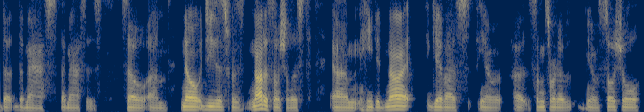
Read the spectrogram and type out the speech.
the the mass the masses so um, no, Jesus was not a socialist. Um, he did not give us, you know, uh, some sort of, you know, social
